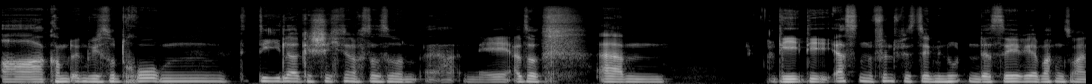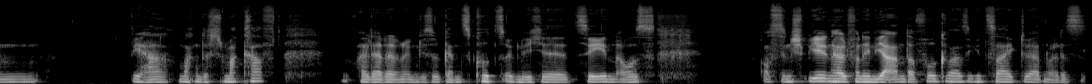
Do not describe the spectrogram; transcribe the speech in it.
oh, kommt irgendwie so Drogendealer-Geschichte noch so, so äh, nee, also, ähm, die, die ersten fünf bis zehn Minuten der Serie machen so einen, ja, machen das schmackhaft, weil da dann irgendwie so ganz kurz irgendwelche Szenen aus, aus den Spielen halt von den Jahren davor quasi gezeigt werden, weil das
